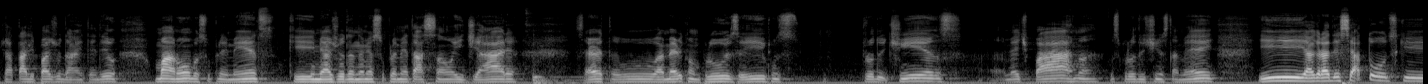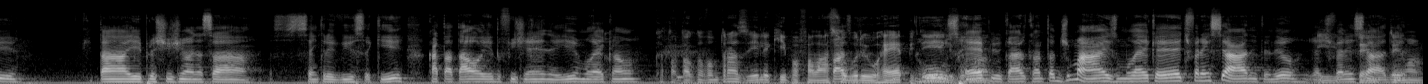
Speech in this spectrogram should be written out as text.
Já tá ali pra ajudar, entendeu? Maromba Suplementos, que me ajuda na minha suplementação aí diária, certo? O American Plus aí, com os produtinhos. A Med Parma, os produtinhos também. E agradecer a todos que tá aí prestigiando essa, essa entrevista aqui. Catatal aí do Figênio aí, molecão. Catatal, então vamos trazer ele aqui para falar Faz, sobre o rap dele. Os rap, o cara canta demais. O moleque é diferenciado, entendeu? Já é diferenciado. Tem, tem uma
